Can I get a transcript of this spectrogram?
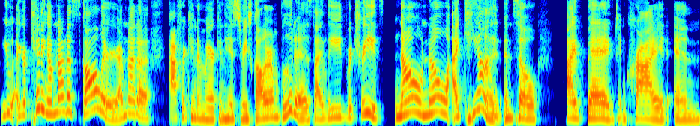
you you're kidding? I'm not a scholar. I'm not a African American history scholar. I'm Buddhist. I lead retreats. No, no, I can't. And so I begged and cried and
